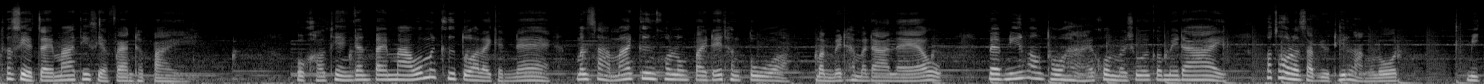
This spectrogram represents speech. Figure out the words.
เธอเสียใจมากที่เสียแฟนเธอไป พวกเขาเถียงกันไปมาว่ามันคือตัวอะไรกันแน่ มันสามารถกลืนคนลงไปได้ทั้งตัว มันไม่ธรรมดาแล้ว แบบนี้ลองโทรหาให้คนมาช่วยก็ไม่ได้ เพราะโทรศัพท์อยู่ที่หลังรถ มิก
